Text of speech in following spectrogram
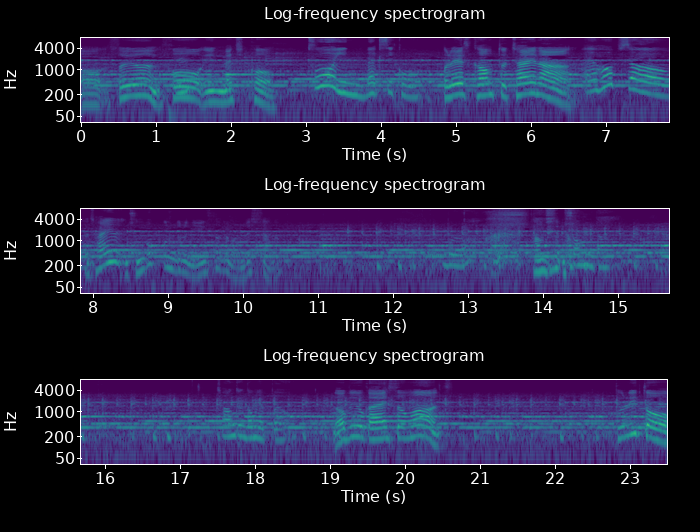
어, 소윤, for in Mexico. 투어 인 멕시코. Please come to China. I hope so. 차이 중국 분들은 인스타그램 안 되시지 않아? 몰라? 당신 죄송합니다. 저 안경 너무 예뻐요. love you guys so much. 브리토.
